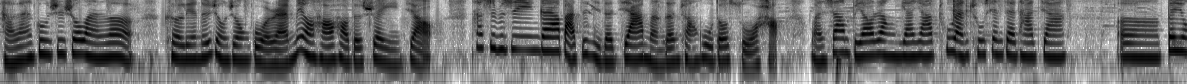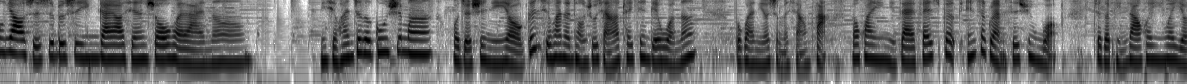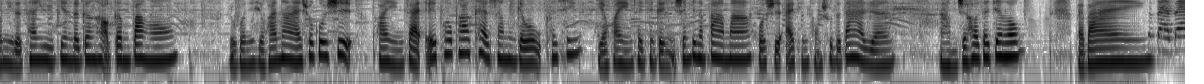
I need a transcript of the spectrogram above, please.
好啦，故事说完了。可怜的熊熊果然没有好好的睡一觉。他是不是应该要把自己的家门跟窗户都锁好？晚上不要让丫丫突然出现在他家。呃，备用钥匙是不是应该要先收回来呢？你喜欢这个故事吗？或者是你有更喜欢的童书想要推荐给我呢？不管你有什么想法，都欢迎你在 Facebook、Instagram 私讯我。这个频道会因为有你的参与变得更好、更棒哦。如果你喜欢那来说故事，欢迎在 Apple Podcast 上面给我五颗星，也欢迎推荐给你身边的爸妈或是爱听童书的大人。那我们之后再见喽，拜拜。拜拜。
